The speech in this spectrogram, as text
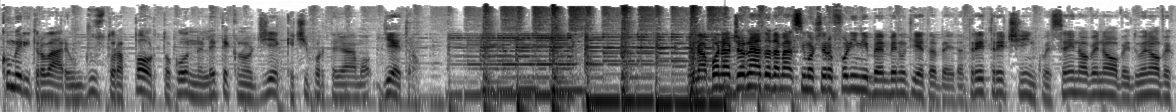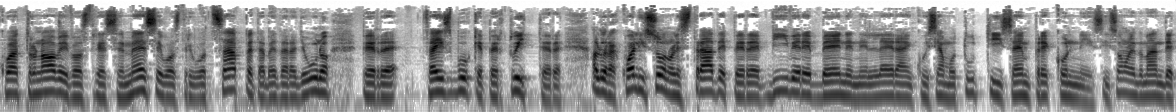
come ritrovare un giusto rapporto con le tecnologie che ci portiamo dietro? Una buona giornata da Massimo Cerofolini, benvenuti a Tabeta. 335 699 2949, i vostri sms, i vostri whatsapp, Tabeta Radio 1 per Facebook e per Twitter. Allora, quali sono le strade per vivere bene nell'era in cui siamo tutti sempre connessi? Sono le domande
